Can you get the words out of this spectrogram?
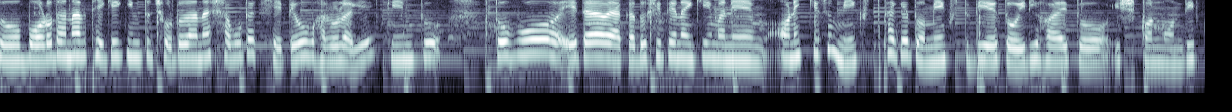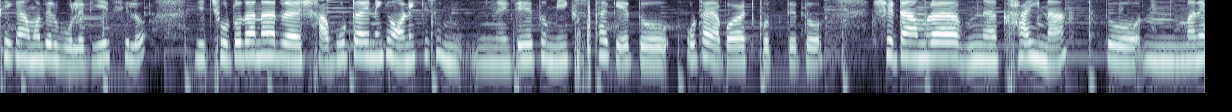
তো বড় দানার থেকে কিন্তু ছোট দানার সাবুটা খেতেও ভালো লাগে। কিন্তু তবুও এটা একাদশীতে নাকি মানে অনেক কিছু মিক্সড থাকে তো মিক্সড দিয়ে তৈরি হয়। তো ইস্কন মন্দির থেকে আমাদের বলে দিয়েছিল যে ছোট দানার সাবুটায় নাকি অনেক কিছু যেহেতু মিক্সড থাকে তো ওটা অ্যাভয়েড করতে। তো সেটা আমরা খাই না। তো মানে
